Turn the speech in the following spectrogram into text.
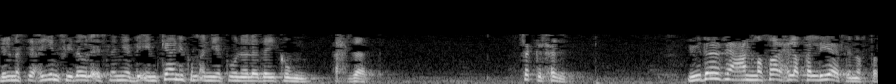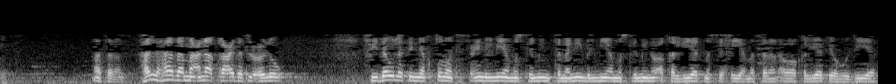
للمسيحيين في دولة إسلامية بإمكانكم أن يكون لديكم أحزاب؟ شكل حزب يدافع عن مصالح الأقليات لنفترض مثلا. هل هذا معناه قاعدة العلو في دولة يقطنها 90% مسلمين 80% مسلمين وأقليات مسيحية مثلا أو أقليات يهودية.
